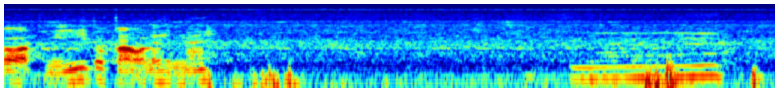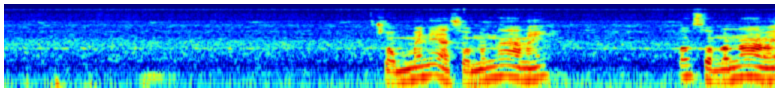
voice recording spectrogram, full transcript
กอดหมีตัวเก่าเลยเห็นไหมอืมสมไหมเนี่ย สมน้ำหน้าไหมต้องสมน้ำหน้าไหม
